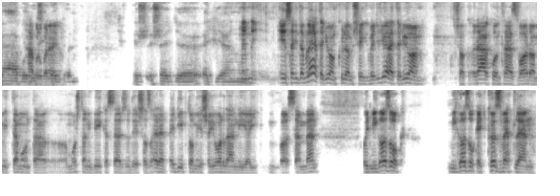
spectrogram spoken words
háborúskodjon. És, és egy, egy ilyen... Én szerintem lehet egy olyan különbség, vagy lehet egy olyan, csak rákontrázva arra, amit te mondtál, a mostani békeszerződés az Egyiptom és a jordániaival szemben, hogy míg azok, míg azok egy közvetlen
